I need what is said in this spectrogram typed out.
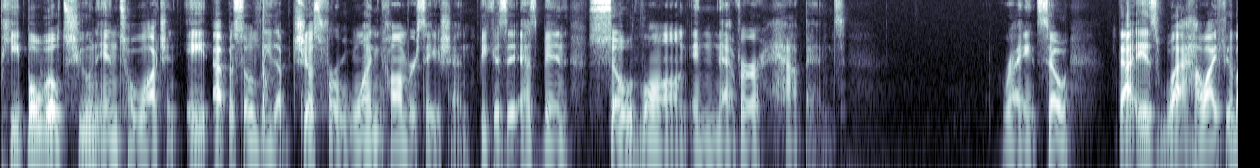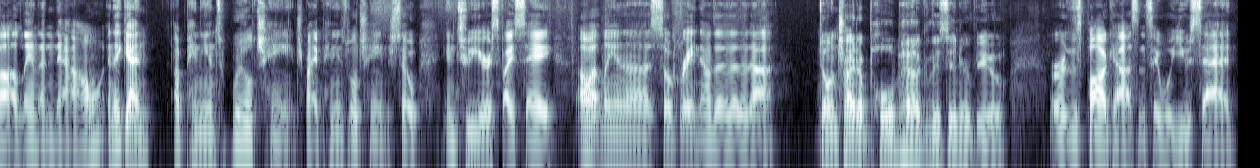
People will tune in to watch an eight episode lead up just for one conversation because it has been so long and never happened. Right? So that is what how I feel about Atlanta now. And again, opinions will change. My opinions will change. So in two years, if I say, "Oh, Atlanta is so great now," da da da da, don't try to pull back this interview or this podcast and say, "Well, you said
